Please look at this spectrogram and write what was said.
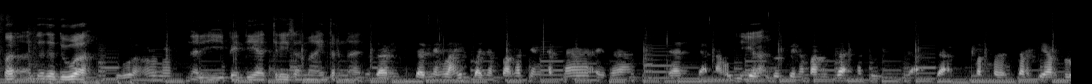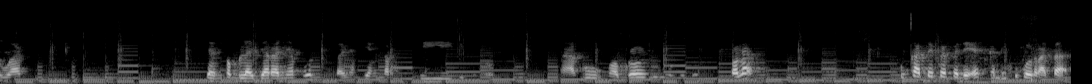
Ba- ada ada dua. Dua ah. dari pediatri sama internal. Dan dan yang lain banyak banget yang kena ya kan? dan nggak tahu Iya. dia survei apa enggak tapi nggak nggak ter- tersiar keluar. Dan pembelajarannya pun banyak yang terhenti gitu. Nah aku ngobrol dulu gitu. Soalnya UKT PPDS kan dipukul rata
